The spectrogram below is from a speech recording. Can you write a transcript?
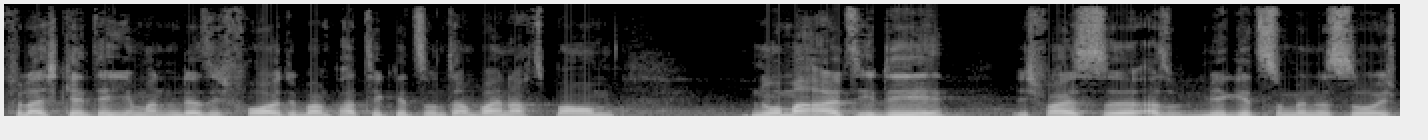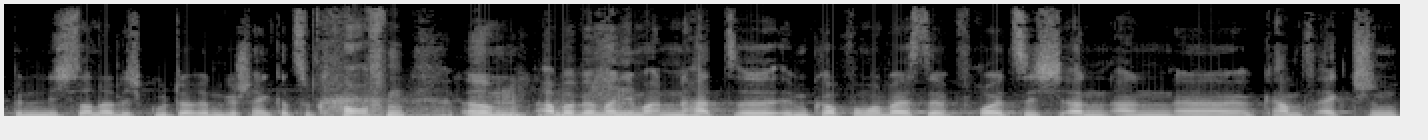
Vielleicht kennt ihr jemanden, der sich freut über ein paar Tickets unterm Weihnachtsbaum. Nur mal als Idee. Ich weiß, äh, also mir geht es zumindest so, ich bin nicht sonderlich gut darin, Geschenke zu kaufen. Ähm, aber wenn man jemanden hat äh, im Kopf, wo man weiß, der freut sich an, an äh, Kampfaction,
